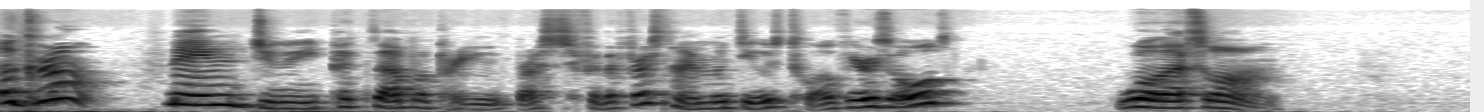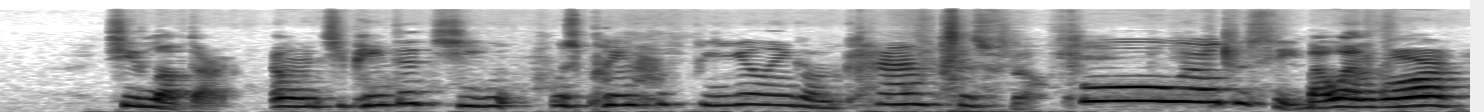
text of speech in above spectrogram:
A girl named Judy picked up a paintbrush for the first time when she was 12 years old. Well, that's long. She loved art, and when she painted, she was putting her feelings on canvas for the whole world to see. But when war,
